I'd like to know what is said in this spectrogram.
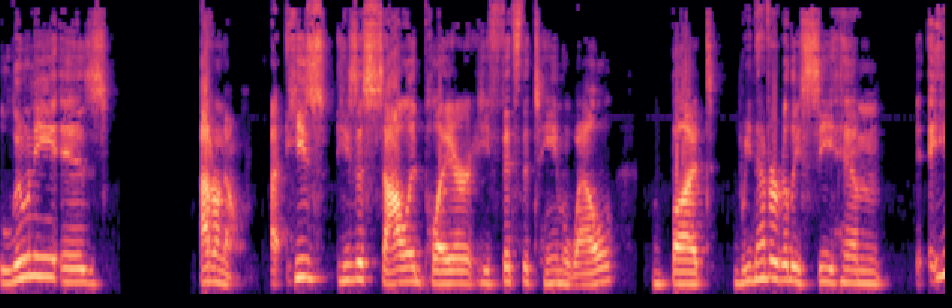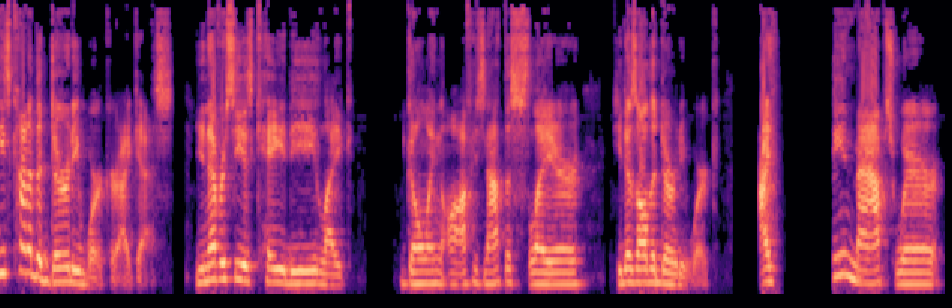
Looney is, I don't know. Uh, he's he's a solid player. He fits the team well, but we never really see him. He's kind of the dirty worker, I guess. You never see his KD like going off. He's not the Slayer. He does all the dirty work. I've seen maps where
